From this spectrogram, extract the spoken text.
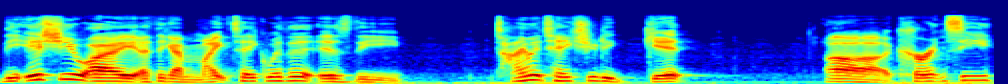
The issue I I think I might take with it is the time it takes you to get uh currency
